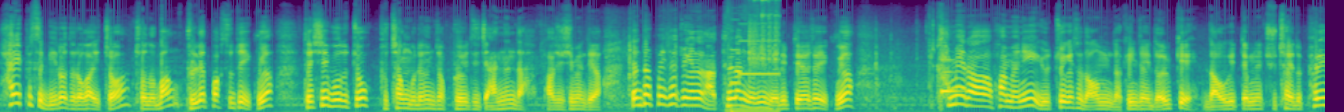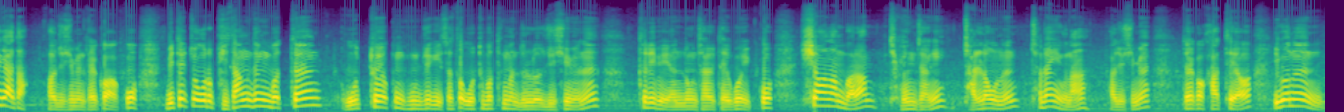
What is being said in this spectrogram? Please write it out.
하이패스 미러 들어가 있죠. 전후방 블랙박스도 있고요. 대시보드 쪽 부착물의 흔적 보여지지 않는다 봐주시면 돼요. 센터페이스 중에는 아틀란 랩이 매립되어져 있고요. 카메라 화면이 이쪽에서 나옵니다. 굉장히 넓게 나오기 때문에 주차에도 편리하다 봐주시면 될 것 같고 밑에 쪽으로 비상등 버튼, 오토 에어컨 공조기 있어서 오토 버튼만 눌러주시면 은 트립에 연동 잘 되고 있고 시원한 바람 굉장히 잘 나오는 차량이구나 봐주시면 될 것 같아요. 이거는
